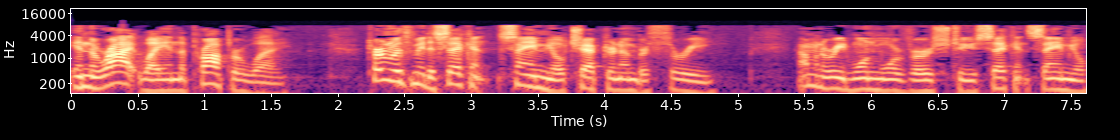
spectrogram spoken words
In the right way, in the proper way. Turn with me to 2 Samuel chapter number 3. I'm going to read one more verse to you. 2 Samuel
